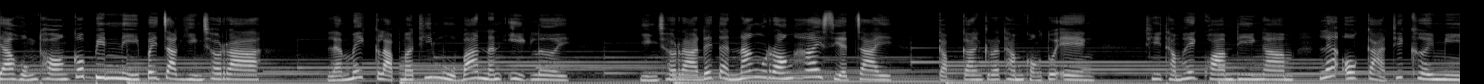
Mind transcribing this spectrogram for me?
ญาหงส์ทองก็บินหนีไปจากหญิงชรา และไม่กลับมาที่หมู่บ้านนั้นอีกเลย หญิงชราได้แต่นั่งร้องไห้เสียใจกับการกระทำของตัวเอง ที่ทำให้ความดีงามและโอกาสที่เคยมี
